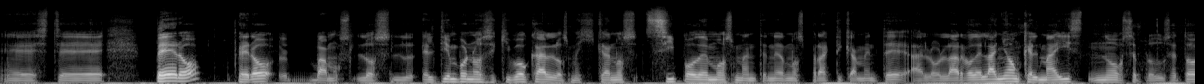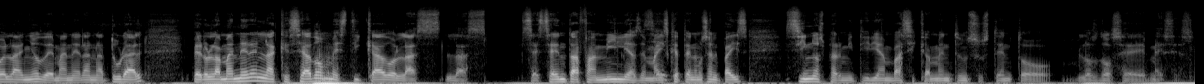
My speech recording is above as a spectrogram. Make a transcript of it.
Este, pero pero vamos, los, el tiempo no se equivoca, los mexicanos sí podemos mantenernos prácticamente a lo largo del año, aunque el maíz no se produce todo el año de manera natural, pero la manera en la que se ha domesticado las, las 60 familias de maíz que tenemos en el país sí nos permitirían básicamente un sustento los 12 meses.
